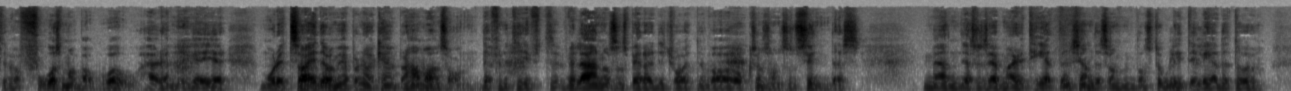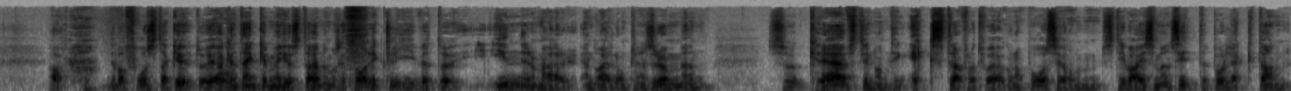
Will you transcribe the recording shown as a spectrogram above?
Det var få som man bara wow, här händer det grejer. Moritz Seider var med på den här campen, han var en sån. Definitivt. Velano som spelar i Detroit nu var också en sån som syndes. Men jag skulle säga att majoriteten kände som, de stod lite i ledet och ja, det var få som stack ut. Och jag kan tänka mig just det här när man ska ta det klivet och in i de här NHL-omklädningsrummen så krävs det någonting extra för att få ögonen på sig. Om Steve Eisenman sitter på läktaren,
